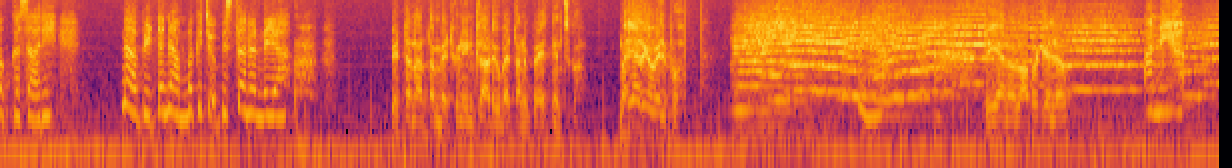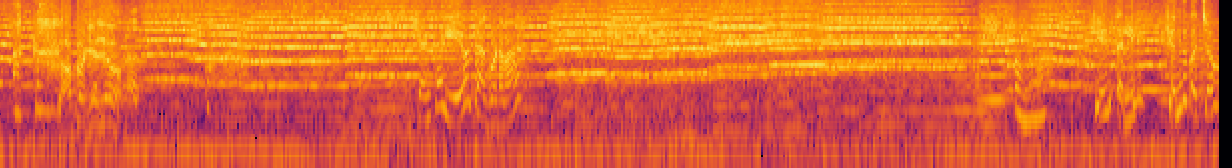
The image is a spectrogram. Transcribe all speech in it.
ఒక్కసారి నా బిడ్డని అమ్మకి చూపిస్తానన్నయ్య. బిడ్డను అడ్డం పెట్టుకుని ఇంట్లో అడుగు పెట్టడానికి ప్రయత్నించుకో. మర్యాదగా వెళ్ళిపో. ప్రియా. ప్రియా నువ్వు లోపలికి వెళ్ళు అన్నయ్య అక్క. లోపలికి శంకర్ ఏమిటా గొడవ? అమ్మా ఏం తల్లి? ఎందుకు వచ్చావు?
